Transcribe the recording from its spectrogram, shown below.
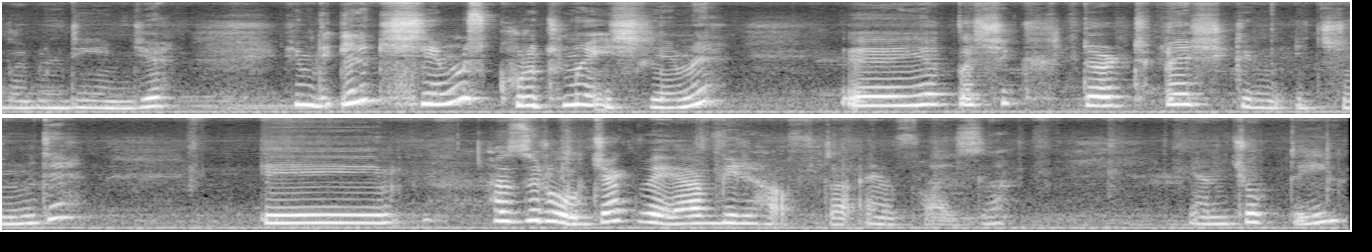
alabildiğince. Şimdi ilk işlemimiz kurutma işlemi. Ee, yaklaşık 4-5 gün içinde ee, hazır olacak veya bir hafta en fazla. Yani çok değil.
